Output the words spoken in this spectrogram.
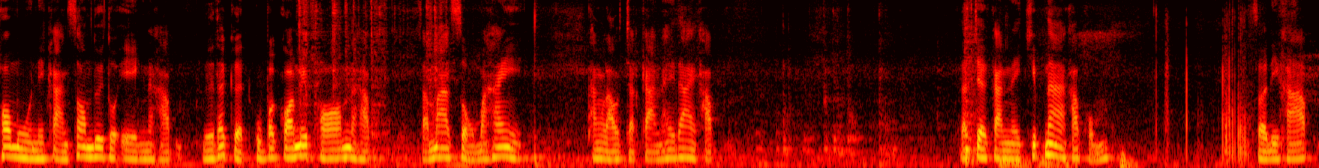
ข้อมูลในการซ่อมด้วยตัวเองนะครับ หรือถ้าเกิดอุปกรณ์ไม่พร้อมนะครับ สามารถส่งมาให้ทางเราจัดการให้ได้ครับ แล้วเจอกันในคลิปหน้าครับผม สวัสดีครับ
